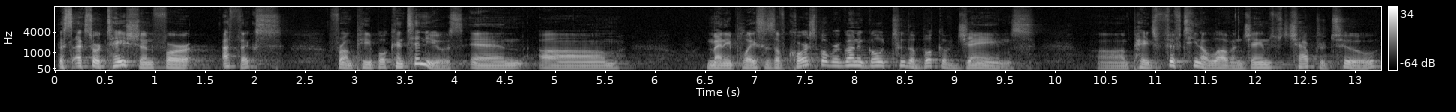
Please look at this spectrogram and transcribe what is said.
this exhortation for ethics from people continues in um, many places, of course, but we're going to go to the book of James. Uh, page 1511, James chapter 2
